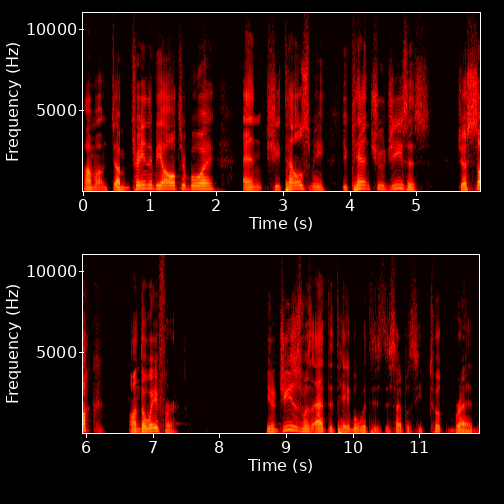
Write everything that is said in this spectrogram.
I'm, I'm, I'm trained to be altar boy. And she tells me, you can't chew Jesus. Just suck on the wafer. You know, Jesus was at the table with his disciples. He took bread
